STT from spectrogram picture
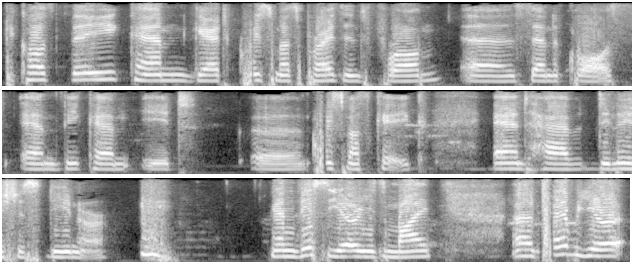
because they can get Christmas presents from uh, Santa Claus and they can eat uh, Christmas cake and have delicious dinner. and this year is my uh, 12 year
